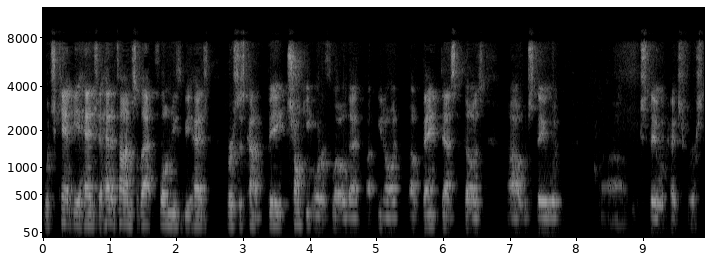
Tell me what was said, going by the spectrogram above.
which can't be hedged ahead of time, so that flow needs to be hedged versus kind of big chunky order flow that uh, you know a, a bank desk does, uh, which they would uh, which they would hedge first.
